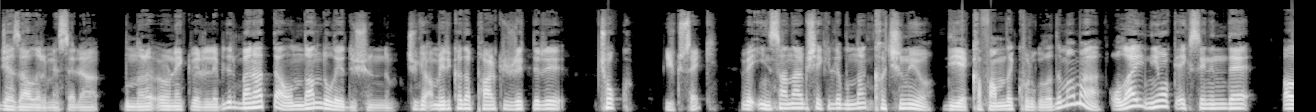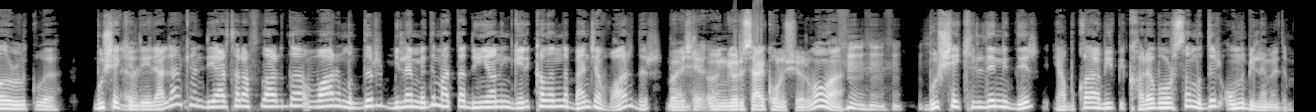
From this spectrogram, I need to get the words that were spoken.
cezaları mesela bunlara örnek verilebilir. Ben hatta ondan dolayı düşündüm. Çünkü Amerika'da park ücretleri çok yüksek ve insanlar bir şekilde bundan kaçınıyor diye kafamda kurguladım ama olay New York ekseninde ağırlıklı bu şekilde Evet. ilerlerken diğer taraflarda var mıdır bilemedim. Hatta dünyanın geri kalanında bence vardır. Böyle Bence şey de. öngörüsel konuşuyorum ama bu şekilde midir? Ya bu kadar büyük bir kara borsa mıdır? Onu bilemedim.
